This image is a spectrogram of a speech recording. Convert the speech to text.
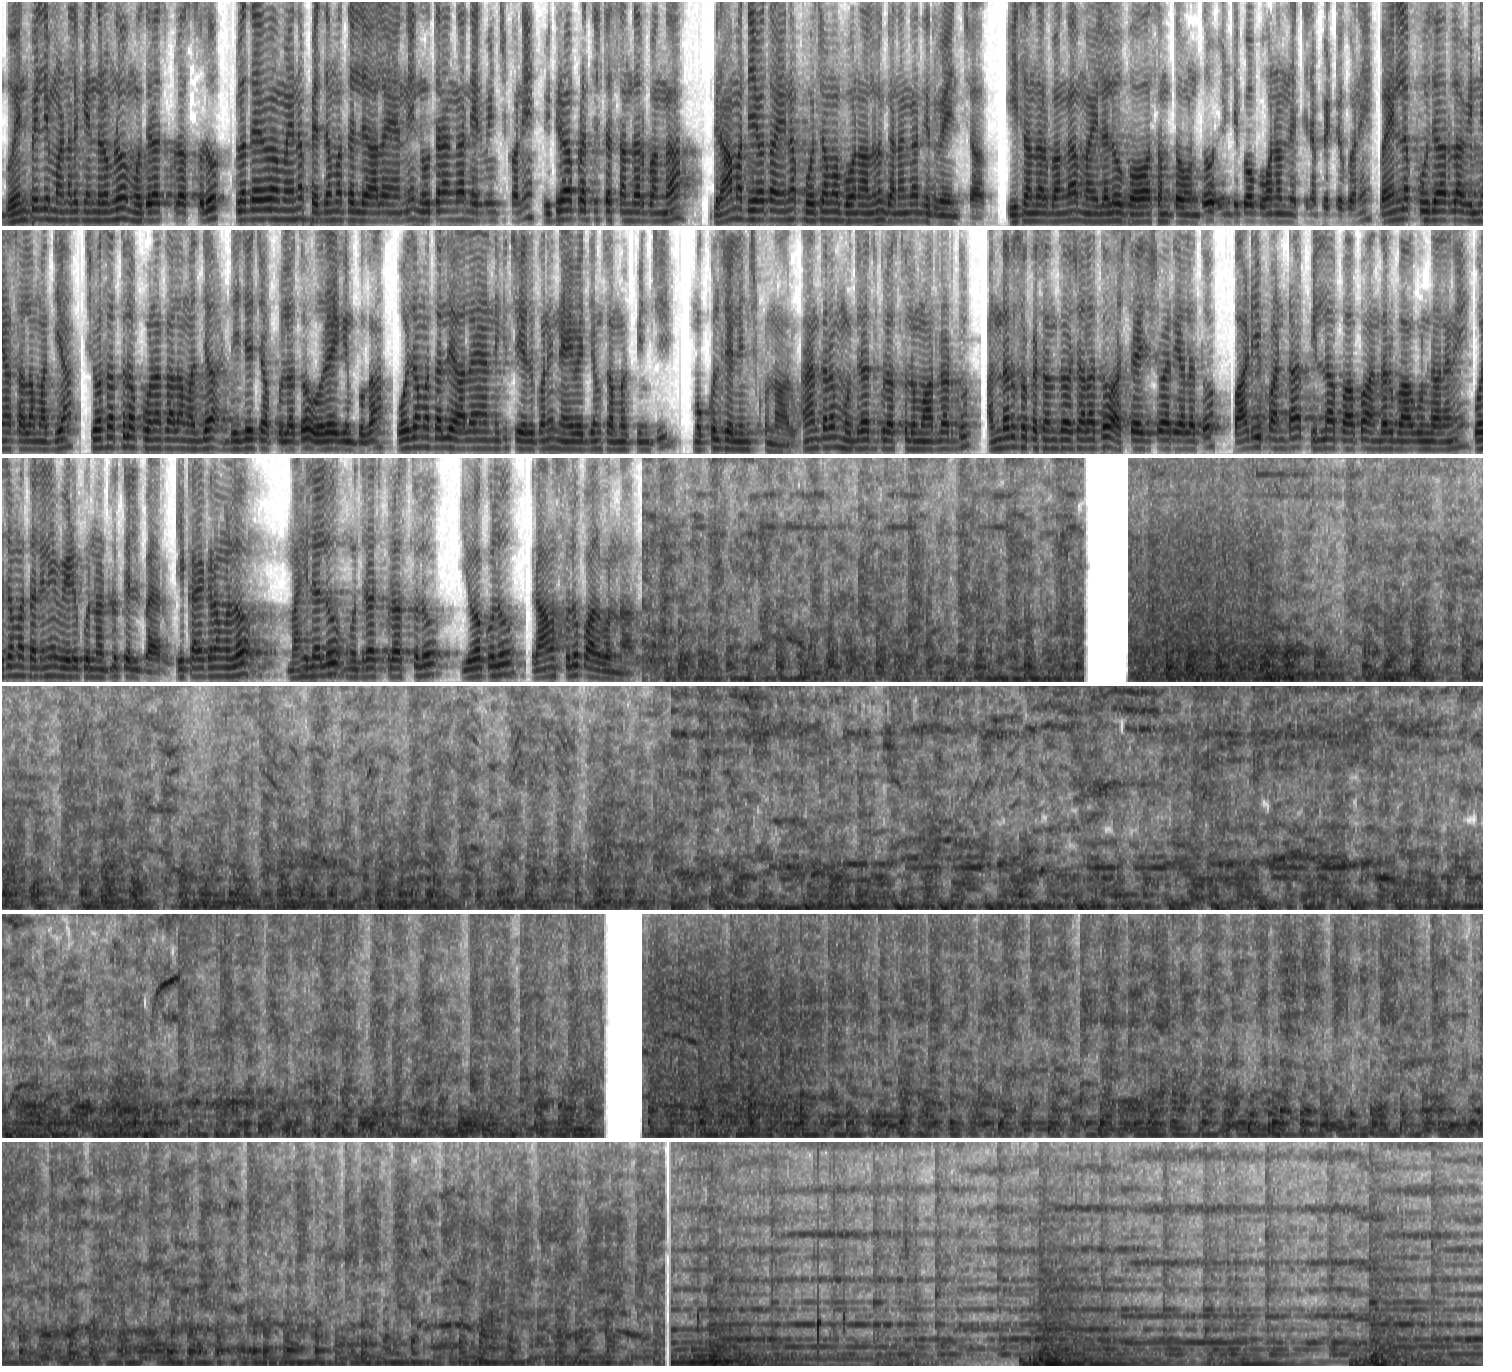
బోయిన్పల్లి మండల కేంద్రంలో ముదిరాజ్ కులస్తులు కులదైవమైన పెద్దమ్మ తల్లి ఆలయాన్ని నూతనంగా నిర్మించుకొని విగ్రహ ప్రతిష్ట సందర్భంగా గ్రామ దేవత అయిన పోచమ్మ బోనాలను ఘనంగా నిర్వహించారు. ఈ సందర్భంగా మహిళలు ఉపవాసంతో ఉంటూ ఇంటికో బోనం నెత్తిన పెట్టుకొని బయన్ల పూజారుల విన్యాసాల మధ్య శివసత్తుల పూనకాల మధ్య డీజే చప్పులతో ఊరేగింపుగా పోచమ్మ తల్లి ఆలయానికి చేరుకొని నైవేద్యం సమర్పించి మొక్కులు చెల్లించుకున్నారు. అనంతరం ముద్రాజ్ కులస్తులు మాట్లాడుతూ అందరూ సుఖ సంతోషాలతో అష్టైశ్వర్యాలతో పాడి పంట పిల్ల పాప అందరూ బాగుండాలని పోచమ్మ తల్లిని వేడుకున్నట్లు తెలిపారు. ఈ కార్యక్రమంలో మహిళలు ముద్రాజ్ కులస్తులు యువకులు గ్రామస్తులు పాల్గొన్నారు. Thank you. Thank you.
